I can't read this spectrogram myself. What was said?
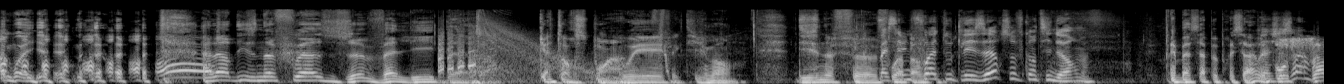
la moyenne. Alors, 19 fois, je valide. 14 points. Oui, effectivement. 19 euh, Bah, fois c'est une par fois toutes les heures, sauf quand ils dorment. Eh ben, c'est à peu près ça, oui. Bah, ça. ça,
